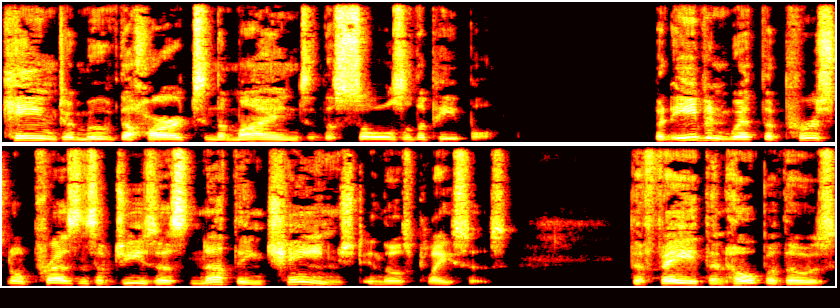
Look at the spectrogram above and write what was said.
came to move the hearts and the minds and the souls of the people. But even with the personal presence of Jesus, nothing changed in those places. The faith and hope of those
